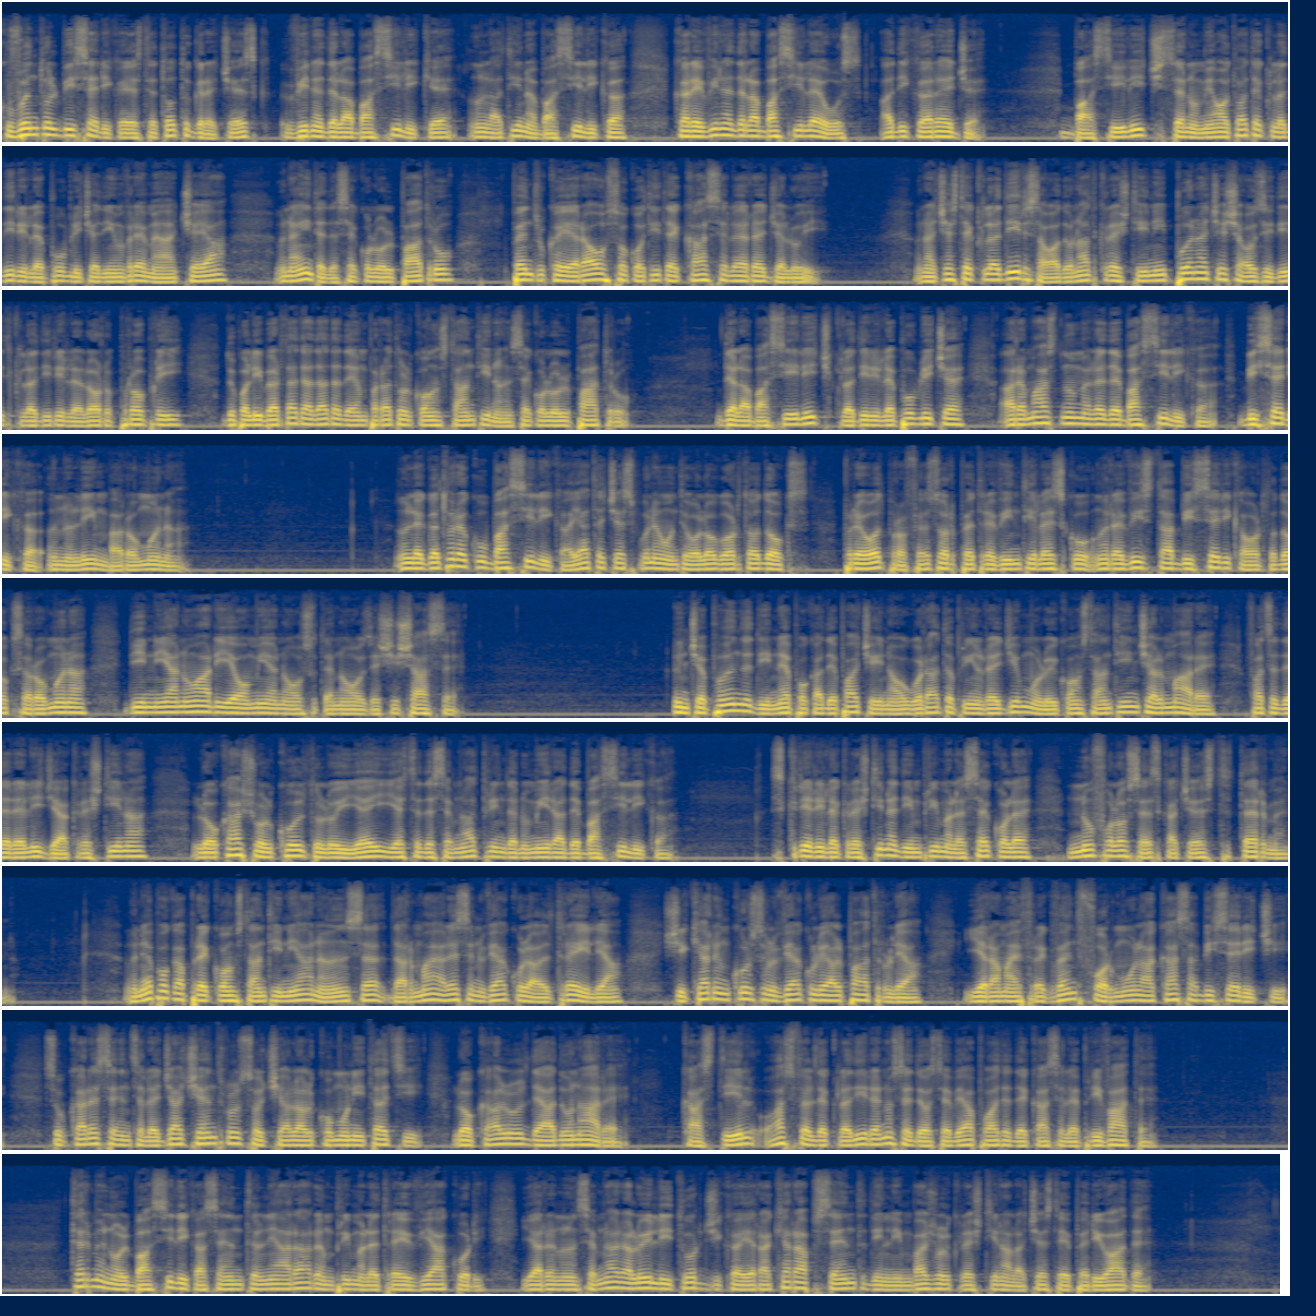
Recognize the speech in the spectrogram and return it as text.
Cuvântul biserică este tot grecesc, vine de la basiliche, în latină basilică, care vine de la basileus, adică rege. Basilici se numeau toate clădirile publice din vremea aceea, înainte de secolul IV, pentru că erau socotite casele regelui. În aceste clădiri s-au adunat creștinii până ce și-au zidit clădirile lor proprii după libertatea dată de împăratul Constantin în secolul IV. De la basilici, clădirile publice, a rămas numele de basilică, biserică în limba română. În legătură cu basilica, iată ce spune un teolog ortodox, preot profesor Petre Vintilescu în revista Biserica Ortodoxă Română din ianuarie 1996. Începând din epoca de pace inaugurată prin regimul lui Constantin cel Mare față de religia creștină, locașul cultului ei este desemnat prin denumirea de basilică. Scrierile creștine din primele secole nu folosesc acest termen. În epoca preconstantiniană însă, dar mai ales în viacul al treilea și chiar în cursul viacului al patrulea, era mai frecvent formula Casa Bisericii, sub care se înțelegea centrul social al comunității, localul de adunare. Ca stil, o astfel de clădire nu se deosebea poate de casele private. Termenul basilica se întâlnea rar în primele trei viacuri, iar în însemnarea lui liturgică era chiar absent din limbajul creștin al acestei perioade.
